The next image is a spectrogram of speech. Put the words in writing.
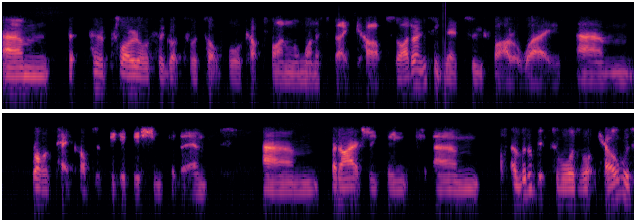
um, but Floreat also got to a top four cup final and won a state cup. So I don't think they're too far away. Um, Robert Petkov's a big addition for them. Um, but I actually think um, a little bit towards what Kel was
